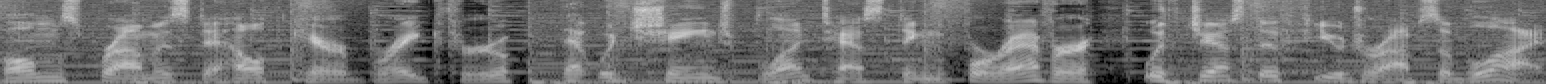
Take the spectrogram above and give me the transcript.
Holmes promised a healthcare breakthrough that would change blood testing forever with just a few drops of blood.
